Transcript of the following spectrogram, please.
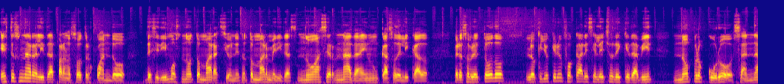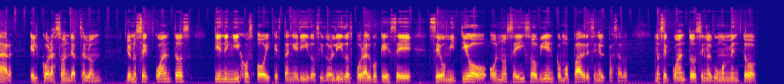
Esto es una realidad para nosotros cuando decidimos no tomar acciones, no tomar medidas, no hacer nada en un caso delicado. Pero sobre todo, lo que yo quiero enfocar es el hecho de que David no procuró sanar el corazón de Absalón. Yo no sé cuántos tienen hijos hoy que están heridos y dolidos por algo que se, se omitió o no se hizo bien como padres en el pasado. No sé cuántos en algún momento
